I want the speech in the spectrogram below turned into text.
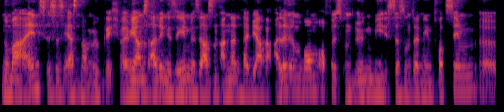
Nummer eins ist es erstmal möglich, weil wir haben es alle gesehen, wir saßen anderthalb Jahre alle im Homeoffice und irgendwie ist das Unternehmen trotzdem äh,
